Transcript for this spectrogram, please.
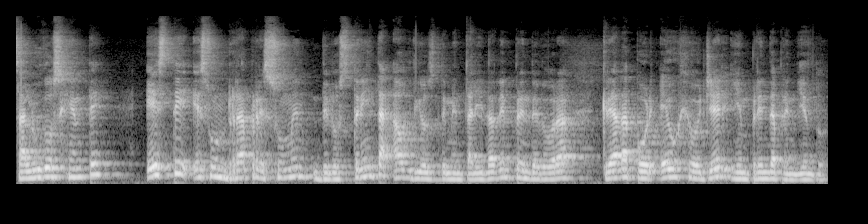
Saludos gente, este es un rap resumen de los 30 audios de mentalidad emprendedora creada por Euge Oyer y Emprende Aprendiendo.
